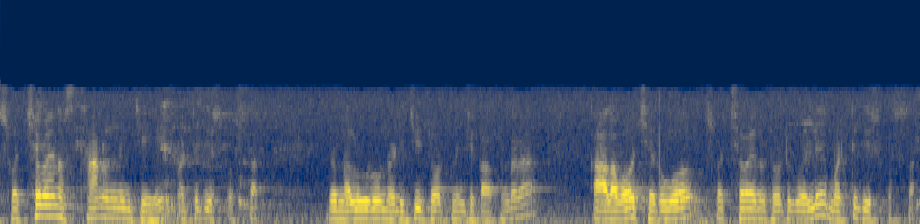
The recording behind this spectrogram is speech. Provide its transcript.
స్వచ్ఛమైన స్థానం నుంచి మట్టి తీసుకొస్తారు. ఇప్పుడు నలుగురు నడిచి చోటు నుంచి కాకుండా కాలవో చెరువో స్వచ్ఛమైన చోటుకు వెళ్ళి మట్టి తీసుకొస్తారు.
